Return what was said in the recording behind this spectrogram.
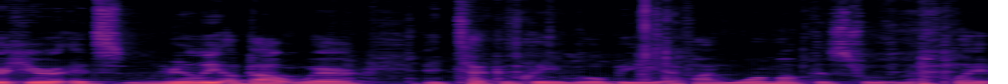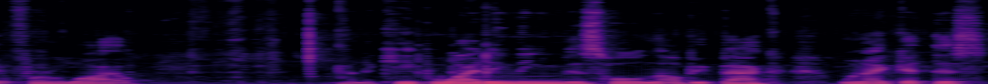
Over here, it's really about where it technically will be if I warm up this flute and I play it for a while. I'm going to keep widening this hole and I'll be back when I get this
